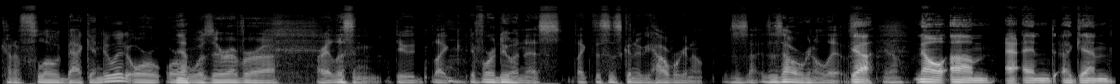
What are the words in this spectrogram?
kind of flowed back into it or or yeah. was there ever a all right listen dude like if we're doing this like this is going to be how we're going to this is this is how we're going to live yeah you know? no um and again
